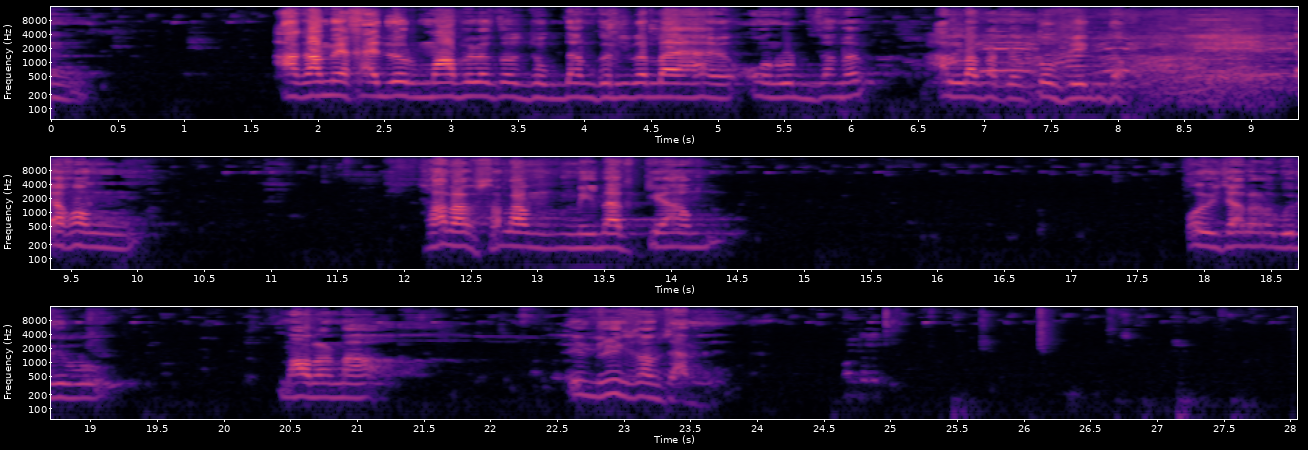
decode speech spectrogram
আগামী খাদ্যর মাহফিলে তো যোগদান করিবার অনুরোধ জানার আল্লাহ পাকে তৌফিক দাও। এখন সারা সালাম, মিলাদ, কিয়াম পরিচালনা করিব মাওলানা ইদ্রিস আনসার। অন্তর্ভুক্ত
